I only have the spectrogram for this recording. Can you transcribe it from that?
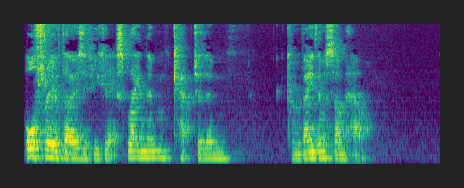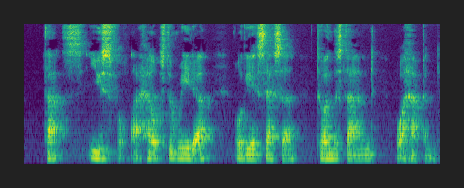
All three of those, if you can explain them, capture them, convey them somehow, that's useful. That helps the reader or the assessor to understand what happened.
